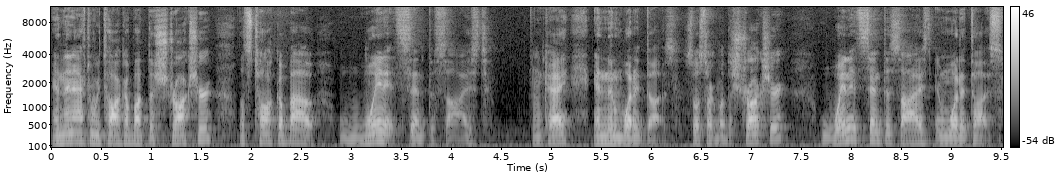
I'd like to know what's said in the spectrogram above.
And then after we talk about the structure, let's talk about when it's synthesized, okay? And then what it does. So let's talk about the structure, when it's synthesized, and what it does.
